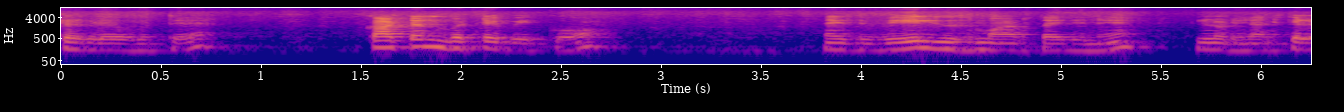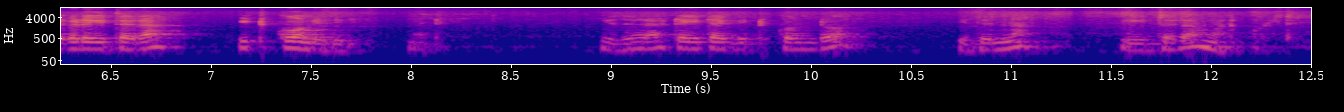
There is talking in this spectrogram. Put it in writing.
ಕೆಳಗಡೆ ಹೋಗುತ್ತೆ. ಕಾಟನ್ ಬಟ್ಟೆ ಬೇಕು. ಇದು ವೇಲ್ ಯೂಸ್ ಮಾಡ್ತಾ ಇದ್ದೀನಿ. ನೋಡಿ, ನಾನು ಕೆಳಗಡೆ ಈ ಥರ ಇಟ್ಕೊಂಡಿದ್ದೀನಿ. ನೋಡಿ, ಈ ಥರ ಟೈಟಾಗಿ ಇಟ್ಕೊಂಡು ಇದನ್ನು ಈ ಥರ ಮಾಡ್ಕೊಳ್ತೀನಿ.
